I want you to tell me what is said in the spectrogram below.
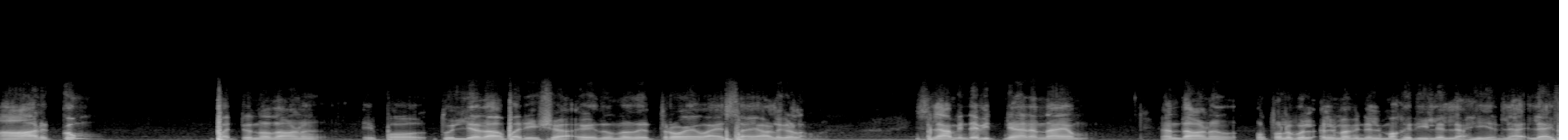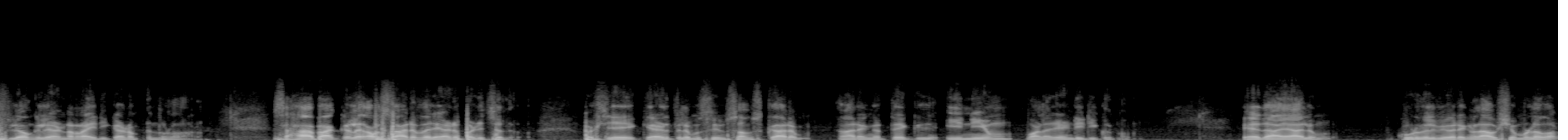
ആർക്കും പറ്റുന്നതാണ് ഇപ്പോൾ തുല്യതാ പരീക്ഷ എഴുതുന്നത് എത്രയോ വയസ്സായ ആളുകളാണ്. ഇസ്ലാമിന്റെ വിജ്ഞാന നയം എന്താണ്? ഒത്തുലബുൽ അൽമമിൻ അൽ മഹദീൽ ലഹി ലൈഫ് ലോങ് ലേണർ ആയിരിക്കണം എന്നുള്ളതാണ്. സഹാബാക്കൾ അവസാനം വരെയാണ് പഠിച്ചത്. പക്ഷേ കേരളത്തിലെ മുസ്ലിം സംസ്കാരം ആ രംഗത്തേക്ക് ഇനിയും വളരേണ്ടിയിരിക്കുന്നു. ഏതായാലും കൂടുതൽ വിവരങ്ങൾ ആവശ്യമുള്ളവർ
